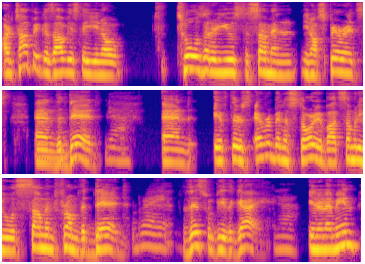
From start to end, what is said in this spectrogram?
our topic is obviously, you know, t- tools that are used to summon, you know, spirits and the Mhm. dead. Yeah. And if there's ever been a story about somebody who was summoned from the dead, Right. this would be the guy. Yeah. You know what I mean?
